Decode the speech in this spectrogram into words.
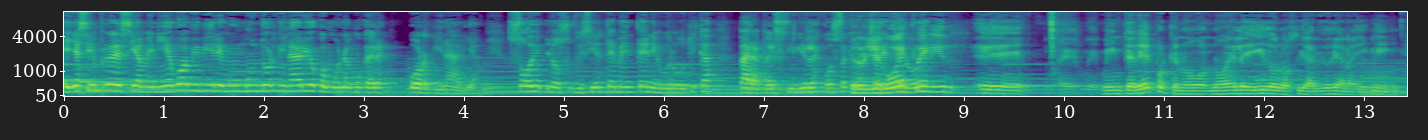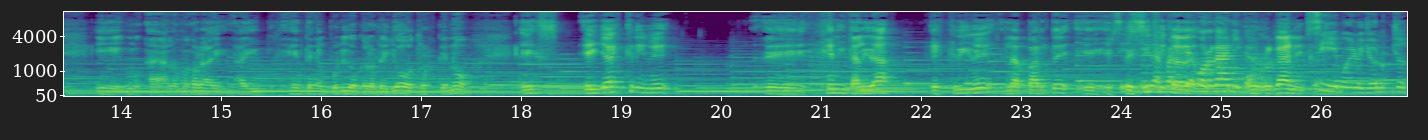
Ella siempre decía, me niego a vivir en un mundo ordinario como una mujer ordinaria. Soy lo suficientemente neurótica para percibir las cosas que Pero llegó a escribir, eh, eh, mi interés porque no, no, he leído los diarios de Ana Nin y a lo mejor hay, hay, gente en el público que los leyó, otros que no. Es, ella escribe eh, genitalidad escribe la parte eh, específica, la parte orgánica. orgánica. Sí, bueno, yo, yo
